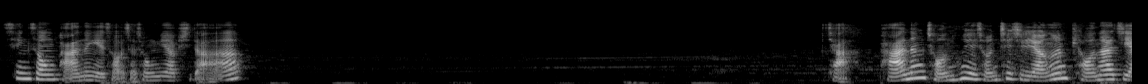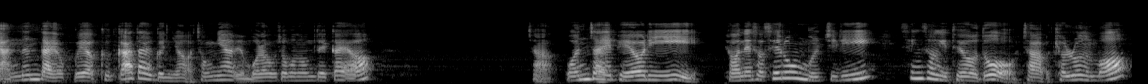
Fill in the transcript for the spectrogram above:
생성 반응에서, 자, 정리합시다. 자, 반응 전후의 전체 질량은 변하지 않는다였고요. 그 까닭은요. 정리하면 뭐라고 적어놓으면 될까요? 자, 원자의 배열이 변해서 새로운 물질이 생성이 되어도 자, 결론은 뭐?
